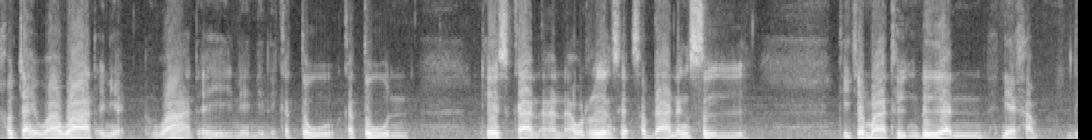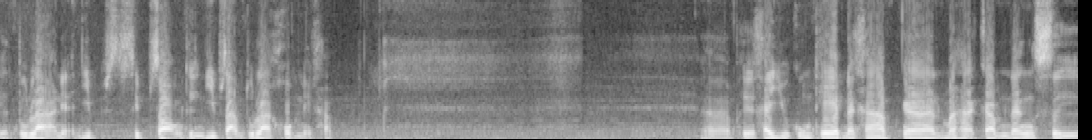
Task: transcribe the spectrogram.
เข้าใจว่าวาดไอเนี้ยวาดไอเนี่ยเนี่ยการ์ตูการ์ตูน เทศกาลอ่านเอาเรื่องสัปดาห์หนังสือ ที่จะมาถึงเดือนเนี่ยครับเดือนตุลาเนี่ยยี่สิบสองถึงยี่สามตุลาคมเนี่ยครับอ่าเผื่อใครอยู่กรุงเทพนะครับ งานมหกรรมหนังสือ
